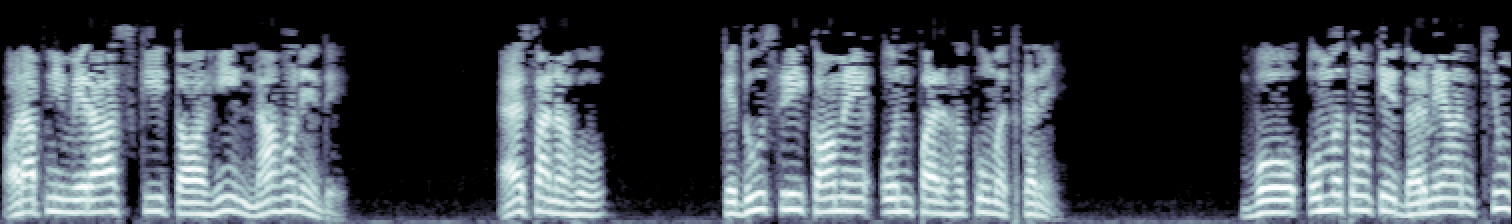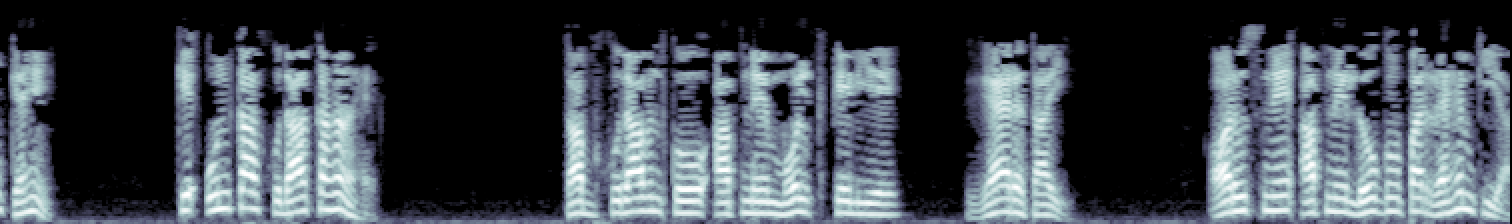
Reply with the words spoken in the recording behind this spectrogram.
اور اپنی میراث کی توہین نہ ہونے دے۔ ایسا نہ ہو کہ دوسری قومیں ان پر حکومت کریں۔ وہ امتوں کے درمیان کیوں کہیں کہ ان کا خدا کہاں ہے؟ تب خداوند کو اپنے ملک کے لیے غیرت آئی۔ اور اس نے اپنے لوگوں پر رحم کیا۔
